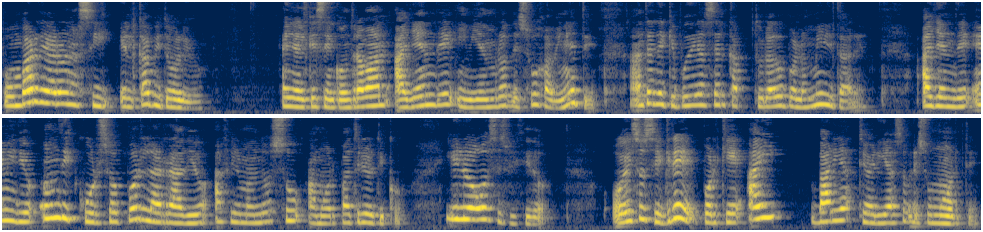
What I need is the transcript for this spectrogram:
Bombardearon así el Capitolio, en el que se encontraban Allende y miembros de su gabinete, antes de que pudiera ser capturado por los militares. Allende emitió un discurso por la radio afirmando su amor patriótico y luego se suicidó. O eso se cree, porque hay varias teorías sobre su muerte.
